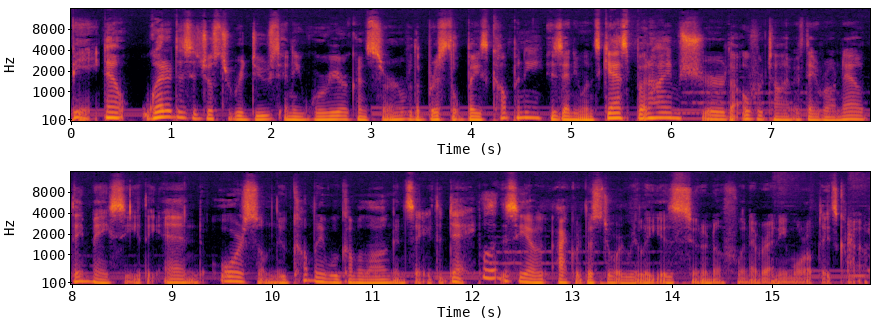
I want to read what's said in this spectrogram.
being. Now, whether this is just to reduce any worry or concern for the Bristol based company is anyone's guess, but I am sure that over time, if they run out, they may see the end, or some new company will come along and save the day. We'll have to see how accurate the story really is soon enough whenever any more updates come out.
